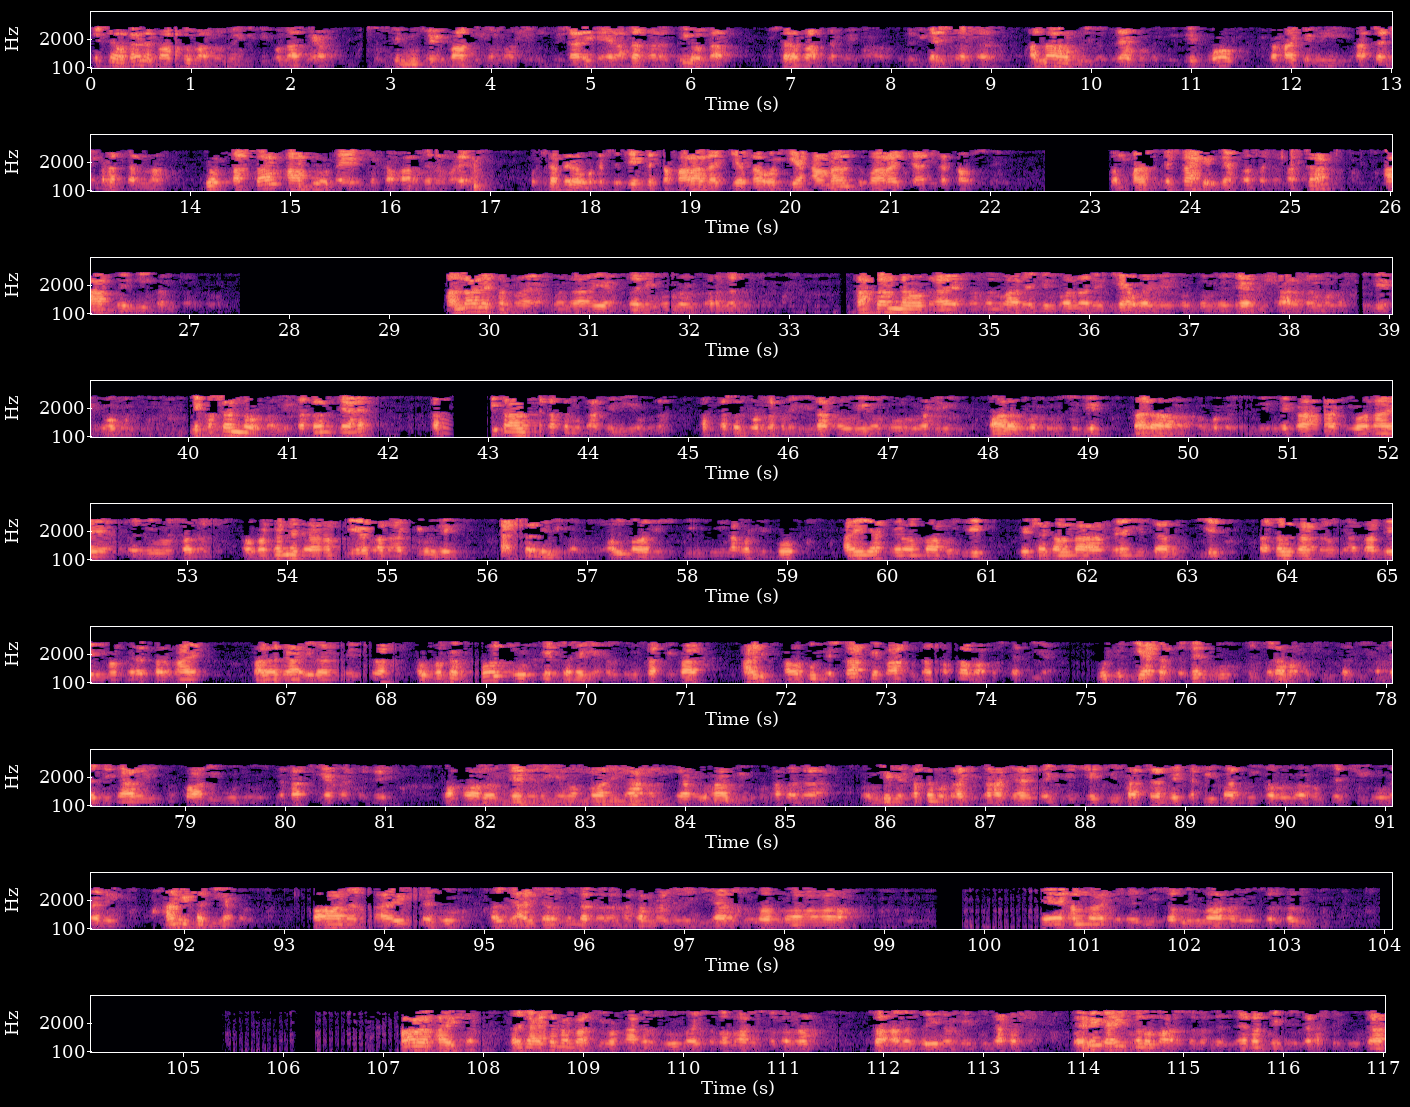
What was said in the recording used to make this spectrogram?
اس سے ہوتا ہے نا باتوں باتوں میں کسی کو لاتے ہیں اس کے منہ سے بات نکلواتے اس بیچارے کا ارادہ غلط نہیں ہوتا اس طرح بات کرنے کا اللہ رب کو کہا کہ نہیں خرچہ نہیں بند کرنا۔ جو قسم آپ جو ہے اس کو کفار دینا پڑے، اس کا پھر وہ صدیق نے کفارہ ادا کیا تھا اور یہ عمل دوبارہ جاری رکھا اس نے۔ تو ہاں، اس کا خرچہ آپ نے نہیں بند کر اللہ نے فرمایا بنا قسم نہ اٹھائے فضل والے جن کو اللہ نے دیا ویسے کو تم نے کیا اشارت یہ قسم نہ اٹھا یہ قسم کیا ہے؟ کام سے قسم اٹھا کے لیے ہوگا۔ اب قسم توڑنا پڑے گی نہ تو رکھے اور نے کہا کہ نے جواب دیا تھا کہ ایسا بھی نہیں اللہ پھر اللہ بے شک اللہ میں یہ جان یہ کرتا ہوں کہ اللہ میری مفرت فرمائے۔ جا ادھر خود اٹھ کے چلے گئے۔ حضرت کے پاس آئی اور وہ نصاب کے پاس اپنا کپڑا واپس کر دیا۔ وہ جو دیا کرتے تھے، وہ سلسلہ واپس شروع کر دیا۔ اللہ دکھا رہی پانی، وہ جو اس کے ساتھ کیا کرتے تھے وقال کہنے لگے وقال لا انجا ابدا اور یہ بھی ختم اٹھا کے کہا جائے کہ یہ چیز اچھا میں کبھی بات نہیں کروں گا اس سے چھینوں گا نہیں۔ ہمیشہ دیا کروں قالت عائشہ کو حضرت عائشہ رضی اللہ تعالیٰ فرمانے لگی یا رسول اللہ اے اللہ کے نبی صلی اللہ علیہ وسلم قالت عائشہ حضرت عائشہ رسول اللہ صلی اللہ علیہ وسلم سأل زینب بنت جحش، نبی کریم صلی اللہ علیہ وسلم نے زینب بنت جحش سے پوچھا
